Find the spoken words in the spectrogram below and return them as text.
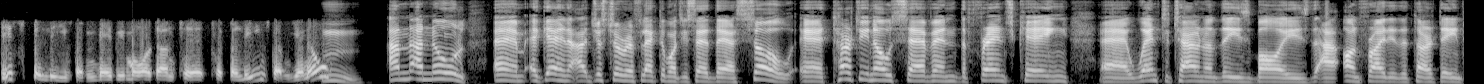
disbelieve them, maybe more than to, to believe them. You know. Hmm. And, and Noel, um, again, uh, just to reflect on what you said there. So, uh, 1307, the French king uh, went to town on these boys uh, on Friday the 13th.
